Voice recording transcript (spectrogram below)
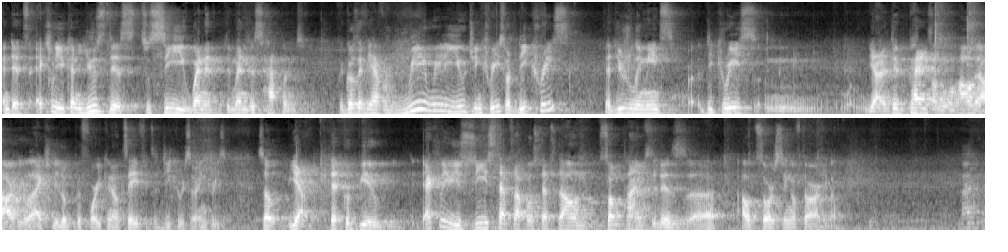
and it's actually you can use this to see when it when this happened. Because if you have a really really huge increase or decrease, that usually means decrease. Um, yeah, it depends on how the article actually looked before. You cannot say if it's a decrease or increase. So yeah, that could be. A, actually, you see steps up or steps down. Sometimes it is uh, outsourcing of the article. Marco?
